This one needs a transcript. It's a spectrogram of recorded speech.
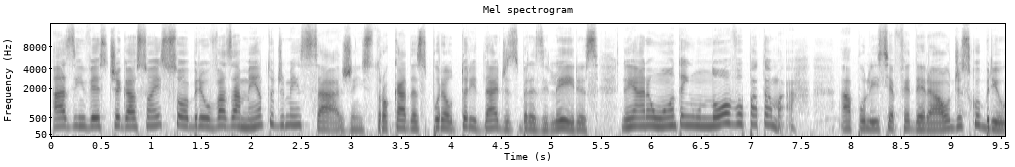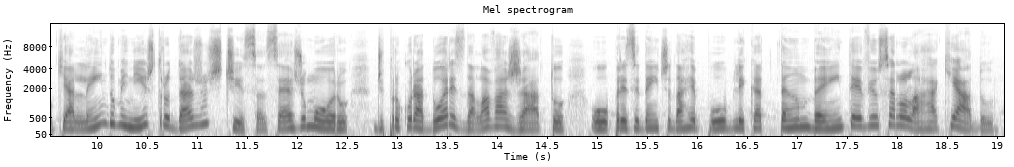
As investigações sobre o vazamento de mensagens trocadas por autoridades brasileiras ganharam ontem um novo patamar. A Polícia Federal descobriu que, além do ministro da Justiça, Sérgio Moro, de procuradores da Lava Jato, o presidente da República também teve o celular hackeado.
